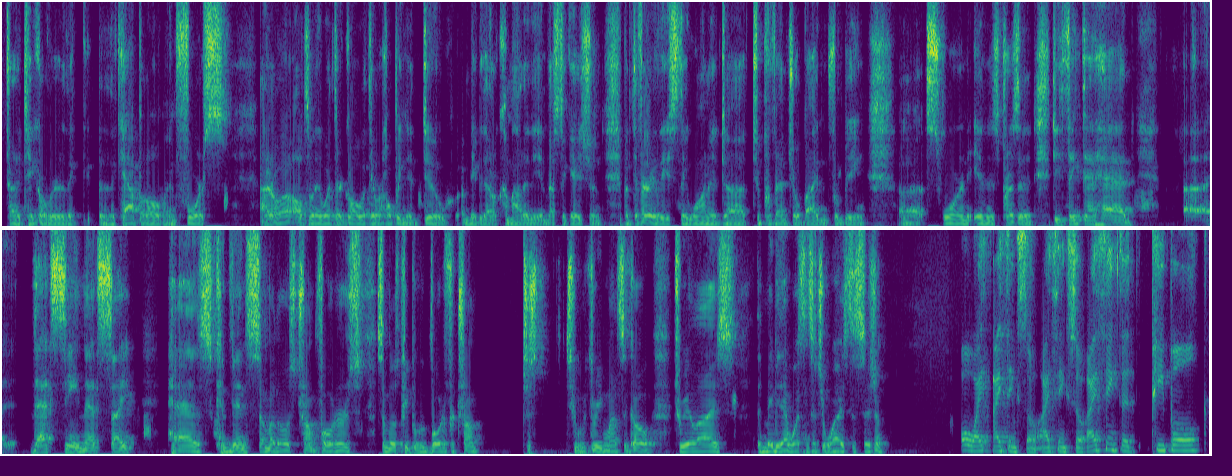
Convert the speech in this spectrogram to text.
trying to take over the the Capitol and force I don't know ultimately what their goal, what they were hoping to do. Maybe that'll come out in the investigation. But at the very least, they wanted uh, to prevent Joe Biden from being uh, sworn in as president. Do you think that had uh, that scene, that sight, has convinced some of those Trump voters, some of those people who voted for Trump just two or three months ago, to realize that maybe that wasn't such a wise decision? Oh, I, I think so. I think so. I think that people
